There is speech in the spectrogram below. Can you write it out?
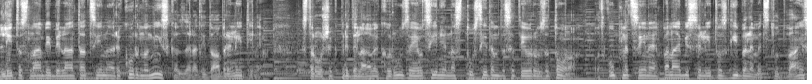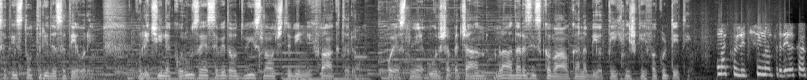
Letos naj bi bila ta cena rekordno nizka zaradi dobre letine. Strošek pridelave koruze je ocenjen na 170 evrov za tono, odkupne cene pa naj bi se letos gibale med 120 in 130 evri. Količina koruze je seveda odvisna od številnih faktorjev, pojasnjuje Urša Pečan, mlada raziskovalka na biotehnički fakulteti. Na količino predelka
